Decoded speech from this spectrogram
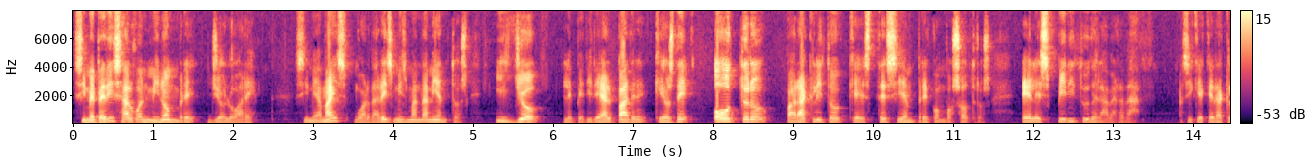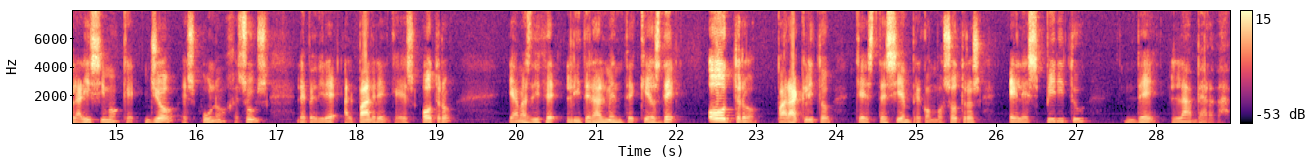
Si me pedís algo en mi nombre, yo lo haré. Si me amáis, guardaréis mis mandamientos, y yo le pediré al Padre que os dé otro paráclito que esté siempre con vosotros, el Espíritu de la verdad. Así que queda clarísimo que yo es uno, Jesús, le pediré al Padre, que es otro, y además dice literalmente que os dé otro paráclito que esté siempre con vosotros, el Espíritu de la verdad.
